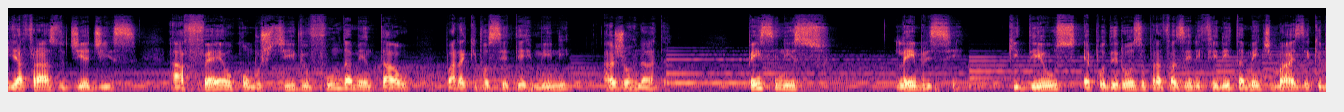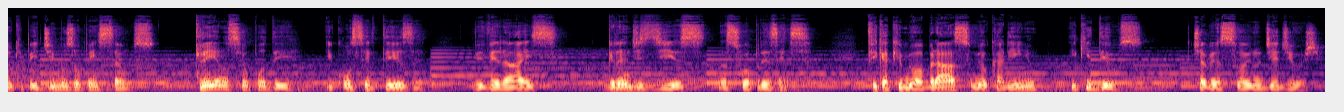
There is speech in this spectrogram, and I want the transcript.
E a frase do dia diz: a fé é o combustível fundamental para que você termine a jornada. Pense nisso. Lembre-se que Deus é poderoso para fazer infinitamente mais daquilo que pedimos ou pensamos. Creia no seu poder e com certeza viverás grandes dias na sua presença. Fica aqui o meu abraço, o meu carinho e que Deus te abençoe no dia de hoje.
